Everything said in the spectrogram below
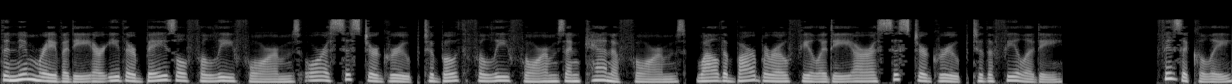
The Nimravidae are either basal feliforms or a sister group to both feliforms and caniforms, while the Barbourofelidae are a sister group to the Felidae. Physically,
